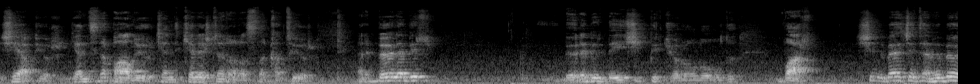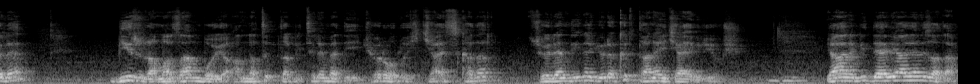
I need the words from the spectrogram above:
e, şey yapıyor. Kendisine bağlıyor. Kendi keleşler arasında katıyor. Yani böyle bir böyle bir değişik bir Köroğlu oldu var. Şimdi Behçet Emi böyle bir Ramazan boyu anlatıp da bitiremediği Köroğlu hikayesi kadar söylendiğine göre 40 tane hikaye biliyormuş. Yani bir Derya Deniz adam.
